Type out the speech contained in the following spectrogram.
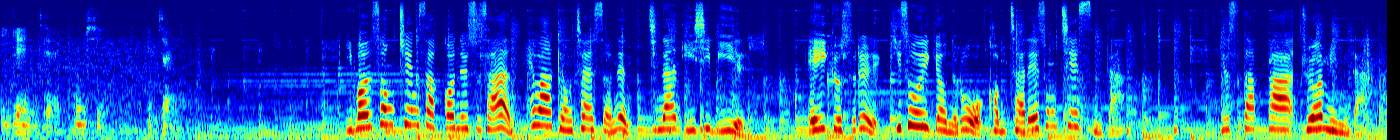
이게 이제 공식 입장이에요. 이번 성추행 사건을 수사한 해와경찰서는 지난 22일 A 교수를 기소 의견으로 검찰에 송치했습니다. 뉴스타파 조현미입니다.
